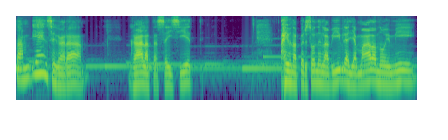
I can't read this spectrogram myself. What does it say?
también segará. Gálatas 6:7. Hay una persona en la Biblia llamada Noemí,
